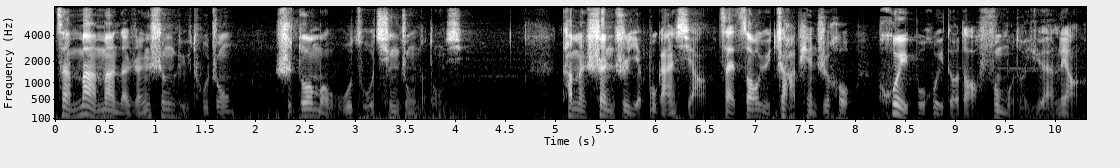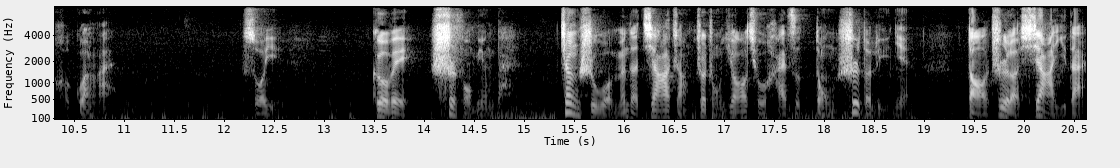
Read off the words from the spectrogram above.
在漫漫的人生旅途中，是多么无足轻重的东西。他们甚至也不敢想，在遭遇诈骗之后，会不会得到父母的原谅和关爱。所以，各位是否明白，正是我们的家长这种要求孩子懂事的理念，导致了下一代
